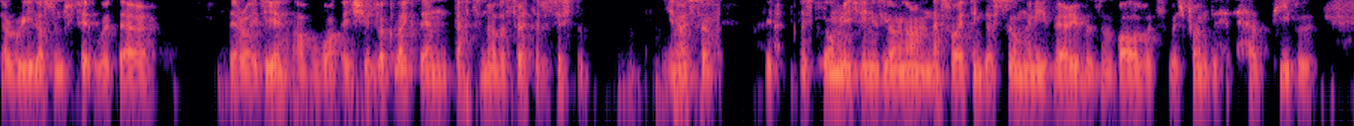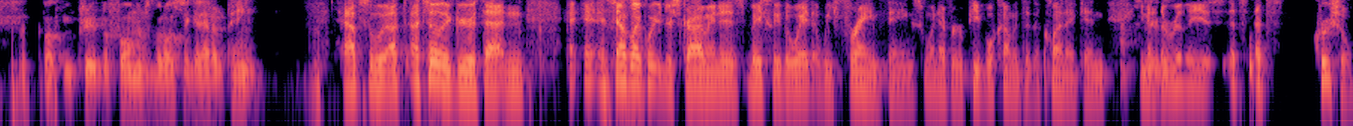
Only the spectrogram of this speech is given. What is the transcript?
that really doesn't fit with their their idea of what it should look like then that's another threat to the system you know? So it, there's so many things going on, and that's why I think there's so many variables involved with with trying to help people both improve performance but also get out of pain. Absolutely, I, I totally agree with that, and, and, it sounds like what you're describing is basically the way that we frame things whenever people come into the clinic, and Absolutely. you know there really is it's that's crucial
